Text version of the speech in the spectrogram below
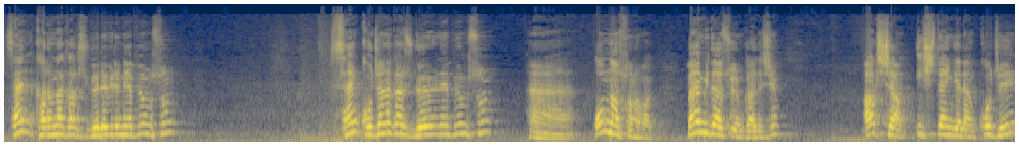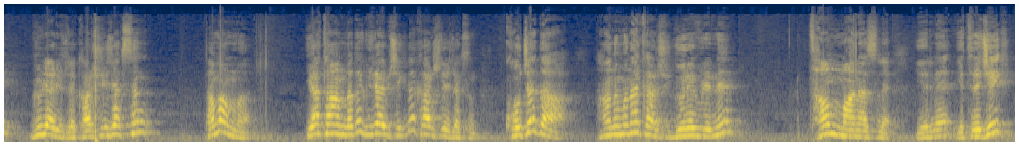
Sen karına karşı görevlerini yapıyor musun? Sen kocana karşı görevlerini yapıyor musun? He. Ondan sonra bak. Ben bir daha söylüyorum kardeşim. Akşam işten gelen kocayı güler yüzle karşılayacaksın. Tamam mı? Yatağında da güzel bir şekilde karşılayacaksın. Koca da hanımına karşı görevlerini tam manasıyla yerine getirecek.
